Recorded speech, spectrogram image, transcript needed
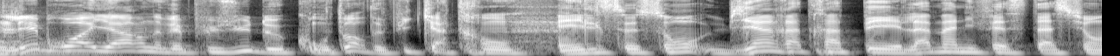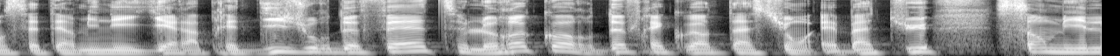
Les broyards n'avaient plus eu de comptoir depuis 4 ans. Et ils se sont bien rattrapés. La manifestation s'est terminée hier après 10 jours de fête. Le record de fréquentation est battu. 100 000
